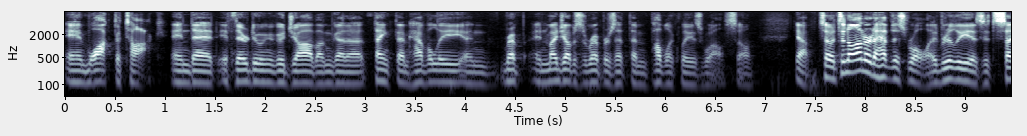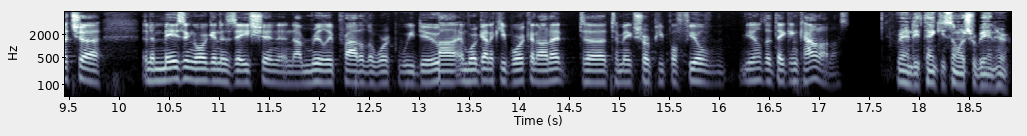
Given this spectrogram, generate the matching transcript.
and walk the talk. And that if they're doing a good job, I'm gonna thank them heavily, and rep- and my job is to represent them publicly as well. So, yeah, so it's an honor to have this role. It really is. It's such a an amazing organization, and I'm really proud of the work we do. Uh, and we're gonna keep working on it to, to make sure people feel you know that they can count on us. Randy, thank you so much for being here.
